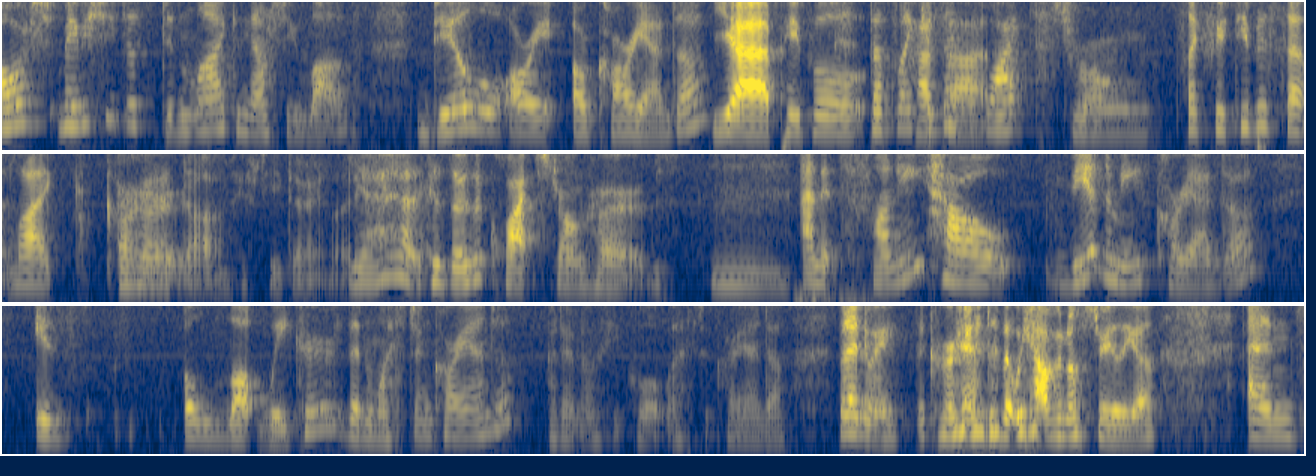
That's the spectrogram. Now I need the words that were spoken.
Oh, sh- maybe she just didn't like and now she loves dill or ori- or coriander. Yeah, people. That's like have is that quite strong? It's like fifty percent like coriander, Herbs. fifty don't. Like. Yeah, because those are quite strong herbs. Mm. And it's funny how Vietnamese coriander is a lot weaker than Western coriander. I don't know if you call it Western coriander. But anyway, the coriander that we have in Australia. And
